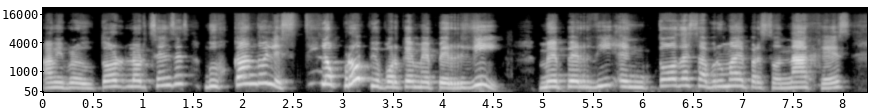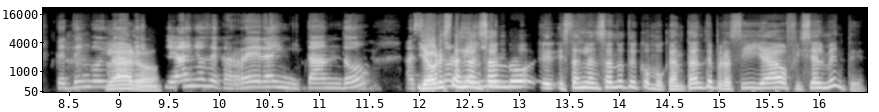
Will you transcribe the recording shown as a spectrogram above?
a mi productor Lord Senses, buscando el estilo propio, porque me perdí me perdí en toda esa bruma de personajes que tengo ya 20 años de carrera imitando. Y ahora estás lanzando, eh, estás lanzándote como cantante, pero así ya oficialmente.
